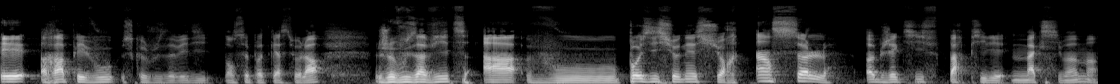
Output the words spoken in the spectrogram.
Et rappelez-vous ce que je vous avais dit dans ce podcast-là. Je vous invite à vous positionner sur un seul objectif par pilier maximum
